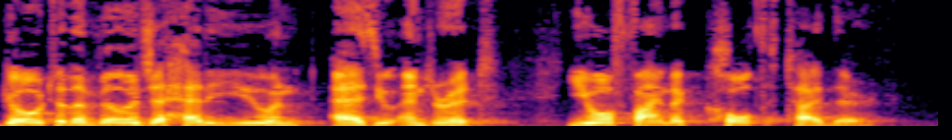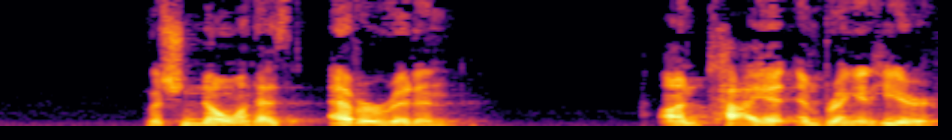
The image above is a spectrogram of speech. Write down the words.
Go to the village ahead of you, and as you enter it, you will find a colt tied there, which no one has ever ridden. Untie it and bring it here.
